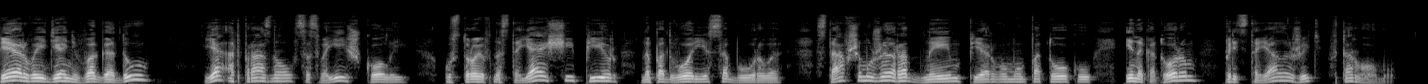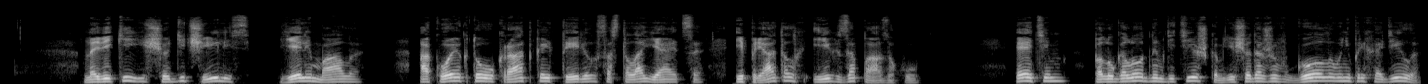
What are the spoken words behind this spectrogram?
Первый день в году я отпраздновал со своей школой, устроив настоящий пир на подворье Сабурова, ставшим уже родным первому потоку и на котором предстояло жить второму. Новики еще дичились, ели мало, а кое-кто украдкой тырил со стола яйца и прятал их за пазуху. Этим полуголодным детишкам еще даже в голову не приходило,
